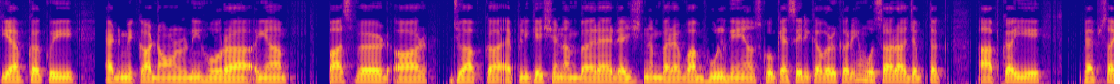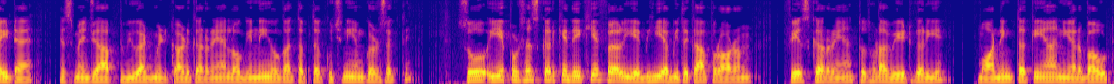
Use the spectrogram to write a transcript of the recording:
कि आपका कोई एडमिट कार्ड डाउनलोड नहीं हो रहा या पासवर्ड और जो आपका एप्लीकेशन नंबर है रजिस्टर नंबर है वो आप भूल गए हैं उसको कैसे रिकवर करें वो सारा जब तक आपका ये वेबसाइट है इसमें जो आप व्यू एडमिट कार्ड कर रहे हैं लॉगिन नहीं होगा तब तक कुछ नहीं हम कर सकते। सो so, ये प्रोसेस करके देखिए फ़िलहाल ये भी अभी तक आप प्रॉब्लम फेस कर रहे हैं तो थोड़ा वेट करिए। मॉर्निंग तक या नियर अबाउट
